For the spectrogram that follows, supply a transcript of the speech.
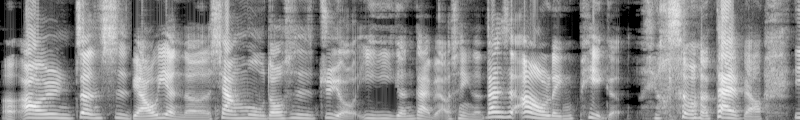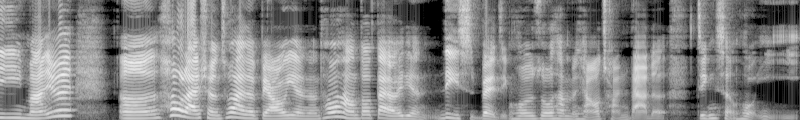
呃，奥运正式表演的项目都是具有意义跟代表性的，但是奥林匹克 有什么代表意义吗？因为呃，后来选出来的表演呢，通常都带有一点历史背景，或者说他们想要传达的精神或意义。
